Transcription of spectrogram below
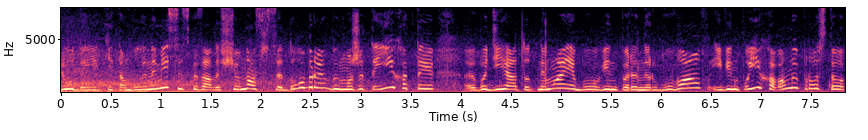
Люди, які там були на місці, сказали, що в нас все добре, ви можете їхати. е, Водія тут немає, бо він перенервував і він поїхав. А ми просто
